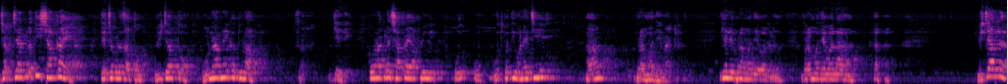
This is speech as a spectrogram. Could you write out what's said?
जगच्याकडं ती शाखा आहे. त्याच्याकडं जातो विचारतो. होणार नाही का तुला? चला, गेले कोणाकडे शाखा आहे आपली? उत्पत्ती होण्याची? हां? ब्रह्मदेवाकडं. गेले ब्रह्मदेवाकडं. ब्रह्मदेवाला विचारलं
